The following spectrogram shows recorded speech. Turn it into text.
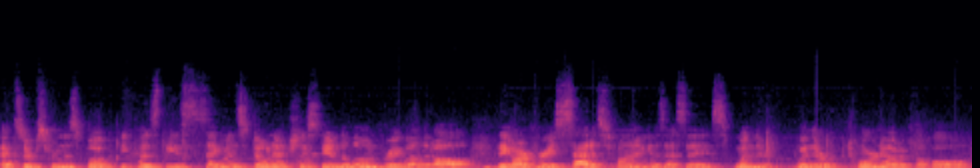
excerpts from this book because these segments don't actually stand alone very well at all. They aren't very satisfying as essays when they're when they're torn out of the whole.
